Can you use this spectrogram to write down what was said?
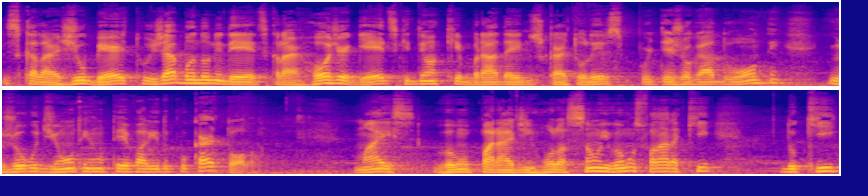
escalar Gilberto, já abandona a ideia de escalar Roger Guedes, que deu uma quebrada aí nos cartoleiros por ter jogado ontem e o jogo de ontem não ter valido pro Cartola. Mas vamos parar de enrolação e vamos falar aqui do que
